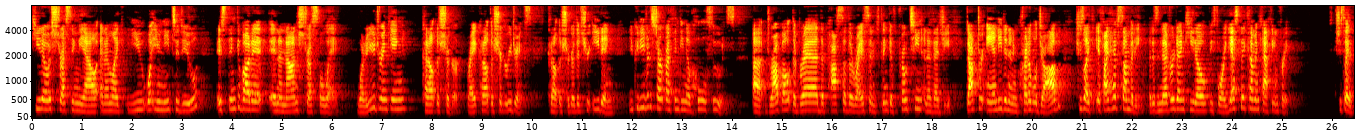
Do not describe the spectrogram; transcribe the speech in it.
Keto is stressing me out. And I'm like, you, what you need to do is think about it in a non-stressful way. What are you drinking? Cut out the sugar, right? Cut out the sugary drinks. Cut out the sugar that you're eating. You could even start by thinking of whole foods. Uh, drop out the bread, the pasta, the rice, and think of protein and a veggie. Dr. Andy did an incredible job. She's like, if I have somebody that has never done keto before, yes, they come in caffeine free. She said,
